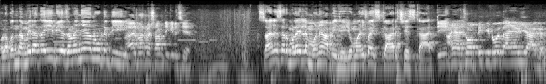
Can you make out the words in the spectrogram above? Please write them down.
ઓલા બંદા મર્યા હતા એ બે જણા અહીંયા લૂંટતી માર માર પાસે શોર્ટ ટિકિટ છે. સાયલેન્સર મળે એટલે મને આપી દેજો. મારી પાસે સ્કાર છે સ્કાર અહીંયા ટિકિટ હોય તો અહીંયા આગળ.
